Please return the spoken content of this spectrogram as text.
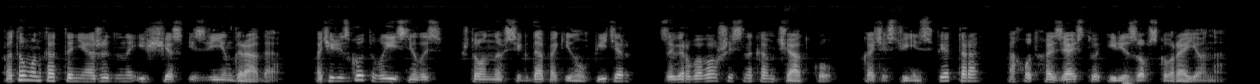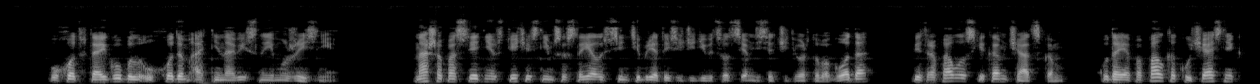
Потом он как-то неожиданно исчез из Ленинграда, а через год выяснилось, что он навсегда покинул Питер, завербовавшись на Камчатку в качестве инспектора охотхозяйства Иризовского района. Уход в тайгу был уходом от ненавистной ему жизни. Наша последняя встреча с ним состоялась в сентябре 1974 года Петропавловске-Камчатском, куда я попал как участник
